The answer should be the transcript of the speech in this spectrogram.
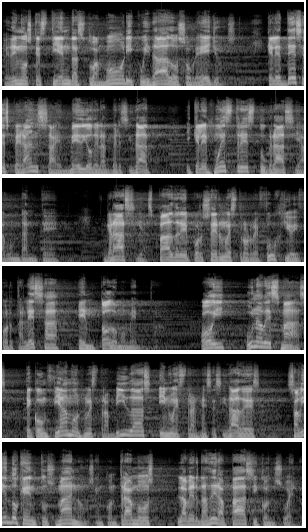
pedimos que extiendas tu amor y cuidado sobre ellos, que les des esperanza en medio de la adversidad y que les muestres tu gracia abundante. Gracias, Padre, por ser nuestro refugio y fortaleza en todo momento. Hoy, una vez más, te confiamos nuestras vidas y nuestras necesidades, sabiendo que en tus manos encontramos la verdadera paz y consuelo.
